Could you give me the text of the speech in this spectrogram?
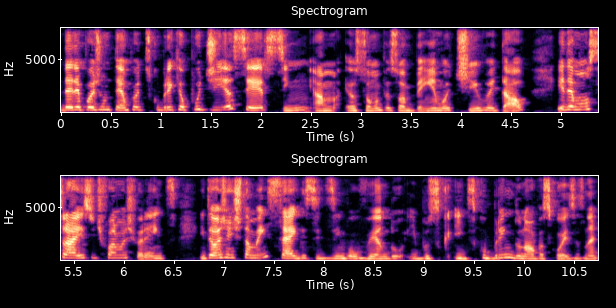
e daí depois de um tempo eu descobri que eu podia ser, sim, eu sou uma pessoa bem emotiva e tal, e demonstrar isso de formas diferentes. Então a gente também segue se desenvolvendo e, e descobrindo novas coisas, né?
